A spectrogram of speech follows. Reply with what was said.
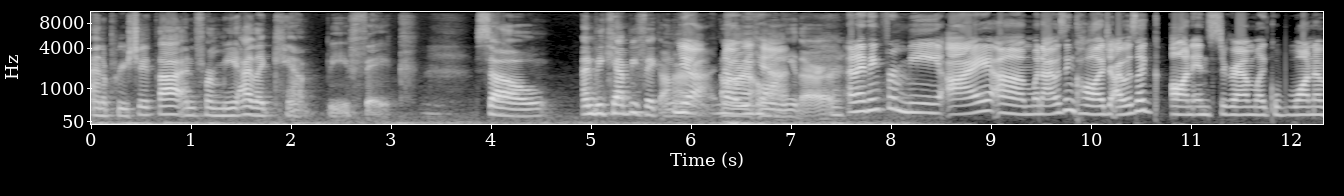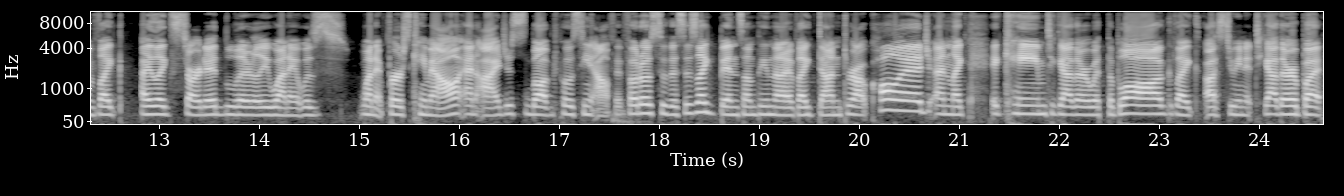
and appreciate that and for me I like can't be fake. So and we can't be fake on our Yeah, no, our we own can't. either. And I think for me, I um when I was in college, I was like on Instagram like one of like I like started literally when it was when it first came out and I just loved posting outfit photos. So this has like been something that I've like done throughout college and like it came together with the blog, like us doing it together, but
